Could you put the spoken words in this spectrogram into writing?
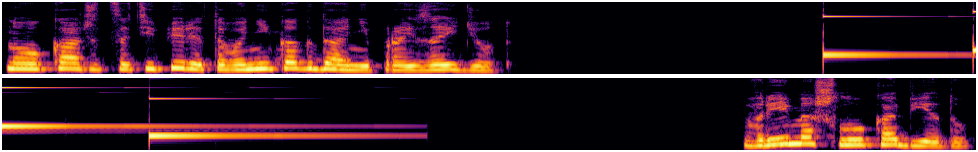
Но, кажется, теперь этого никогда не произойдет. Время шло к обеду.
